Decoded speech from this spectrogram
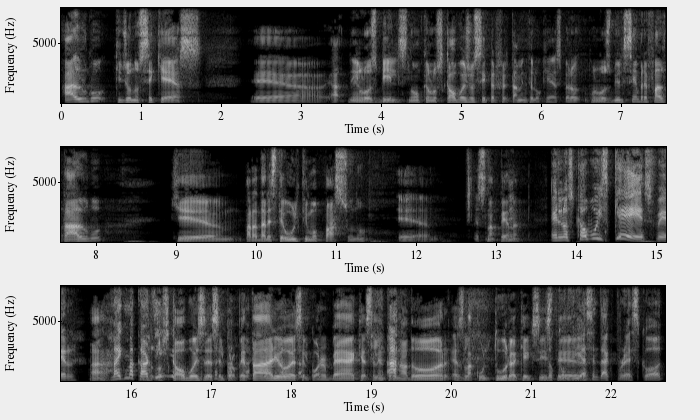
algo que yo no sé qué es eh, en los Bills, ¿no? Con los Cowboys yo sé perfectamente lo que es, pero con los Bills siempre falta algo que para dar este último paso, ¿no? Eh, es una pena. ¿En los Cowboys qué es, Fer? Ah, ¿Mike McCarthy? Los Cowboys es el propietario, es el quarterback, es el entrenador, es la cultura que existe. ¿No confías en Dak Prescott?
